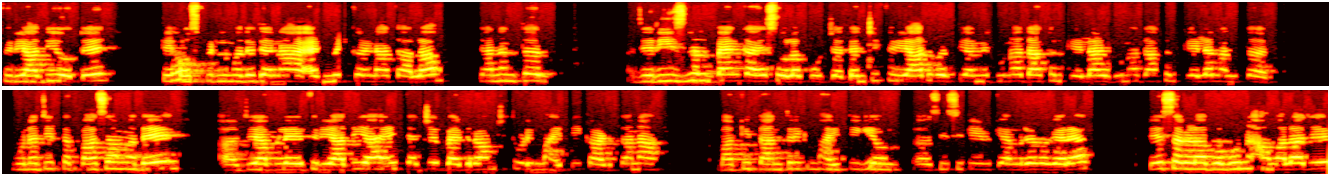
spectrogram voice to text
फिर्यादी होते ते हॉस्पिटलमध्ये त्यांना ॲडमिट करण्यात आला. त्यानंतर जे रिजनल बँक आहे सोलापूरच्या त्यांची फिर्यादवरती आम्ही गुन्हा दाखल केला. गुन्हा दाखल केल्यानंतर गुन्ह्याची तपासामध्ये जे आपले फिर्यादी आहेत त्याचे बॅकग्राऊंडची थोडी माहिती काढताना बाकी तांत्रिक माहिती घेऊन सी सी टी व्ही कॅमेरे वगैरे ते सगळं बघून आम्हाला जे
